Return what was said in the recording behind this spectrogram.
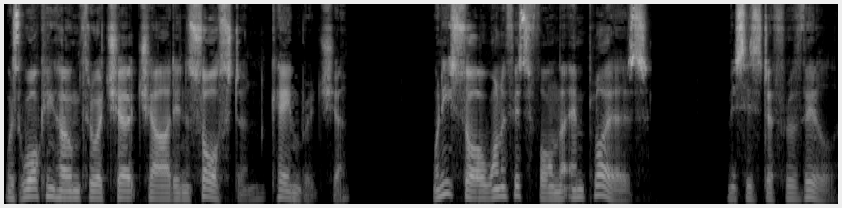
was walking home through a churchyard in Sawston, Cambridgeshire, when he saw one of his former employers, Mrs. de Freville,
